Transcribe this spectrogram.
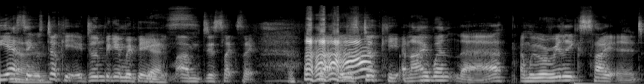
yes, No. it was Duckie. It doesn't begin with B. Yes. am dyslexic. But it was Duckie, and I went there, and we were really excited.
